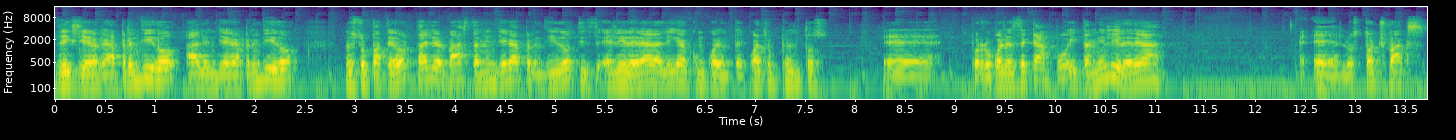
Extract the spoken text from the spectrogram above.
Dix llega aprendido, Allen llega aprendido. Nuestro pateador Tyler Bass también llega aprendido. Él lidera la liga con 44 puntos por lo cual es de campo y también lidera eh, los touchbacks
